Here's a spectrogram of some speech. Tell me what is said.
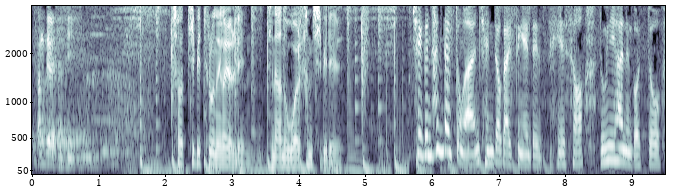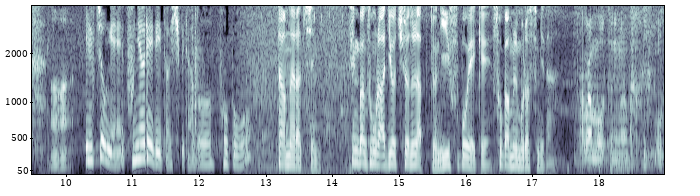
상대할 자신 있습니다. 첫 TV 토론회가 열린 지난 5월 31일 최근 한 달 동안 젠더 갈등에 대해서 논의하는 것도 어, 일종의 분열의 리더십이라고 보고 다음 날 아침 생방송 라디오 출연을 앞둔 이 후보에게 소감을 물었습니다. 밥을 안 먹었더니만 뭐.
